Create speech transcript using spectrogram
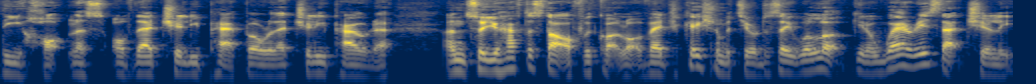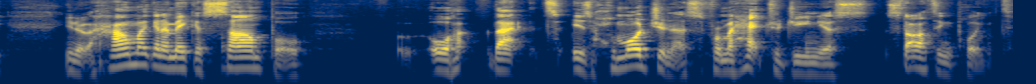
the hotness of their chili pepper or their chili powder, and so you have to start off with quite a lot of educational material to say, well, look, you know, where is that chili? You know, how am I going to make a sample? Or that is homogeneous from a heterogeneous starting point.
